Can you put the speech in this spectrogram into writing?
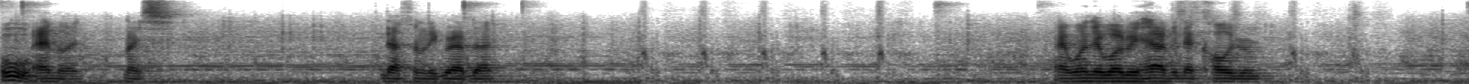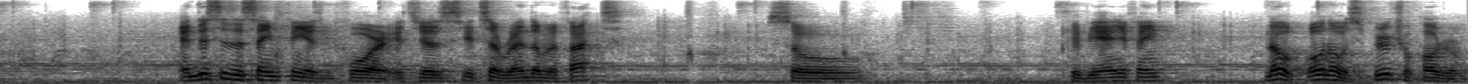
Oh, Emily, Nice. Definitely grab that. I wonder what we have in the cauldron. And this is the same thing as before. It's just, it's a random effect. So, could be anything. No, oh no, spiritual cauldron.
